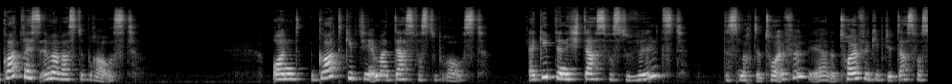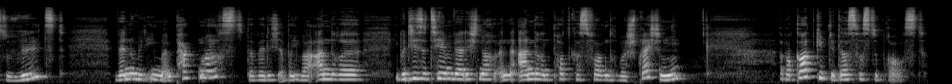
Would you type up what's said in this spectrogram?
Gott weiß immer, was du brauchst. Und Gott gibt dir immer das, was du brauchst. Er gibt dir nicht das, was du willst. Das macht der Teufel. Ja, der Teufel gibt dir das, was du willst. Wenn du mit ihm einen Pakt machst, da werde ich aber über andere, über diese Themen werde ich noch in anderen Podcast-Folgen drüber sprechen. Aber Gott gibt dir das, was du brauchst.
